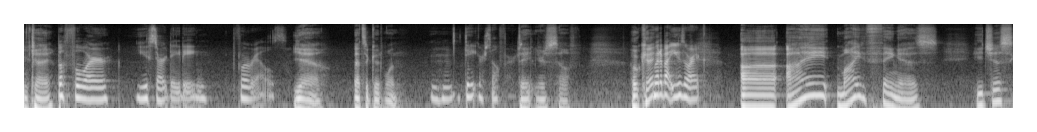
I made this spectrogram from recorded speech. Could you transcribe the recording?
okay. before you start dating for reals. Yeah. That's a good one. hmm Date yourself first. Date yourself. Okay. What about you, Zorric? Uh, I my thing is, you just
